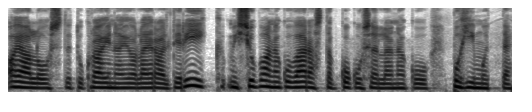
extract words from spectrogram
ajaloost, et Ukraina ei ole eraldi riik, mis juba nagu väärastab kogu selle nagu põhimõtte.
